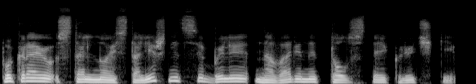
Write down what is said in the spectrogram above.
По краю стальной столешницы были наварены толстые крючки.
